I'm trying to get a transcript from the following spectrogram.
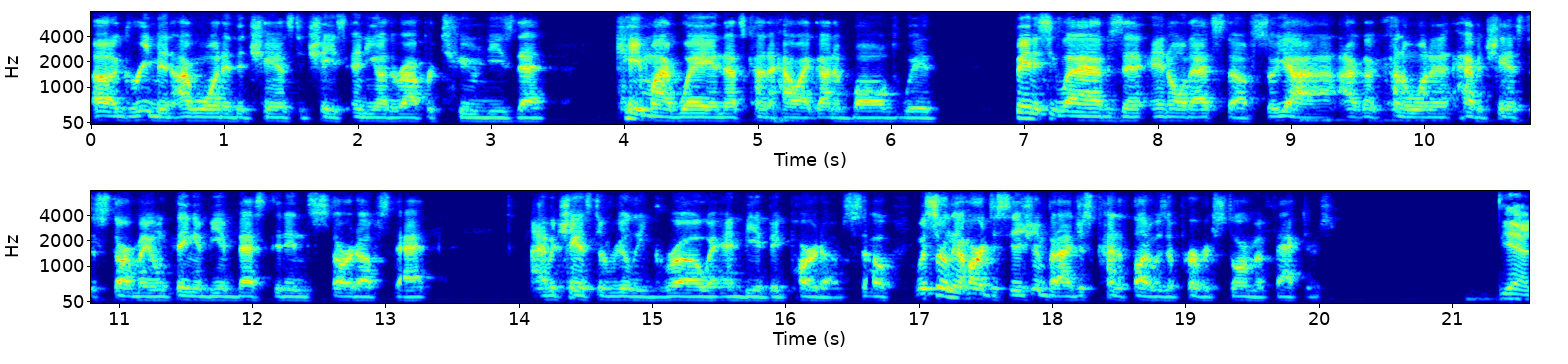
uh, agreement. I wanted the chance to chase any other opportunities that came my way, and that's kind of how I got involved with fantasy labs and, and all that stuff. So yeah, I, I kind of want to have a chance to start my own thing and be invested in startups that I have a chance to really grow and be a big part of. So it was certainly a hard decision, but I just kind of thought it was a perfect storm of factors. Yeah,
